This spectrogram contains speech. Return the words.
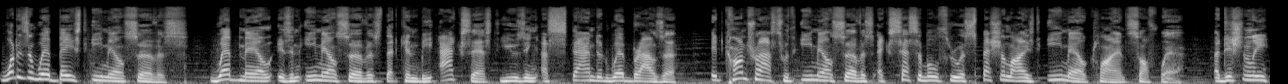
What is a web-based email service? Webmail is an email service that can be accessed using a standard web browser. It contrasts with email service accessible through a specialized email client software. Additionally,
